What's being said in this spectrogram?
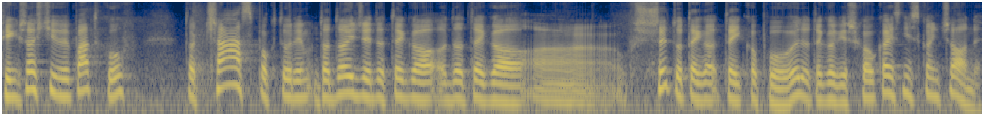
w większości wypadków to czas, po którym to dojdzie do tego, do tego e, szczytu tego, tej kopuły, do tego wierzchołka, jest nieskończony.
